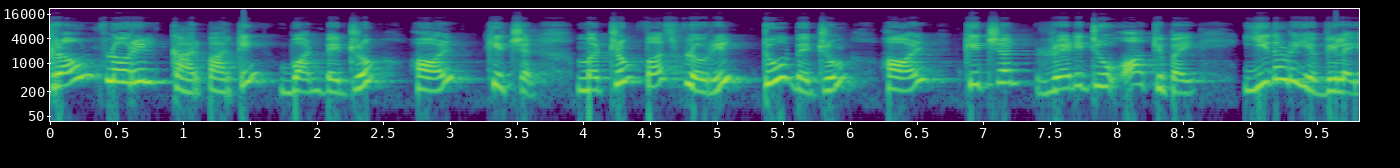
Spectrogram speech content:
கிரவுண்ட் ஃப்ளோரில் car parking one bedroom hall kitchen மற்றும் ஃபர்ஸ்ட் ஃப்ளோரில் two bedroom hall kitchen ready to occupy இதோடைய விலை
